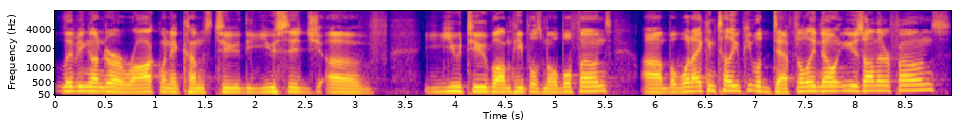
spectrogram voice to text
living under a rock when it comes to the usage of YouTube on people's mobile phones. Um, but what I can tell you, people definitely don't use on their phones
